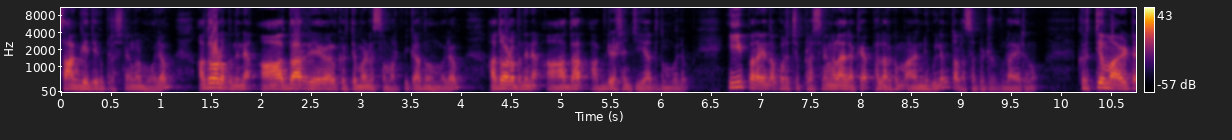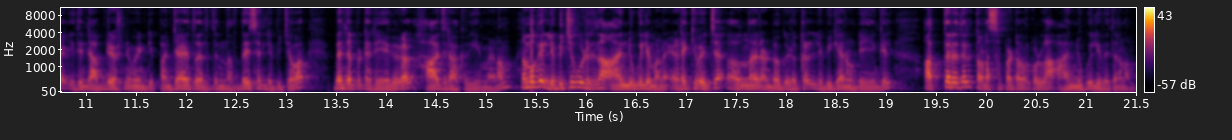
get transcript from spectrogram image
സാങ്കേതിക പ്രശ്നങ്ങൾ മൂലം അതോടൊപ്പം തന്നെ ആധാർ രേഖകൾ കൃത്യമായിട്ട് സമർപ്പിക്കാത്തത് മൂലം അതോടൊപ്പം തന്നെ ആധാർ അപ്ഡേഷൻ ചെയ്യാത്തത് മൂലം. ഈ പറയുന്ന കുറച്ച് പ്രശ്നങ്ങളാലൊക്കെ പലർക്കും ആനുകൂല്യം തടസ്സപ്പെട്ടിട്ടുണ്ടായിരുന്നു. കൃത്യമായിട്ട് ഇതിന്റെ അപ്ഡേഷന് വേണ്ടി പഞ്ചായത്ത് തലത്തിൽ നിർദ്ദേശം ലഭിച്ചവർ ബന്ധപ്പെട്ട രേഖകൾ ഹാജരാക്കുകയും വേണം. നമുക്ക് ലഭിച്ചുകൊണ്ടിരുന്ന ആനുകൂല്യമാണ് ഇടയ്ക്ക് വെച്ച് ഒന്നോ രണ്ടോ ഗഡുക്കൾ ലഭിക്കാനുണ്ടെങ്കിൽ അത്തരത്തിൽ തടസ്സപ്പെട്ടവർക്കുള്ള ആനുകൂല്യ വിതരണം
